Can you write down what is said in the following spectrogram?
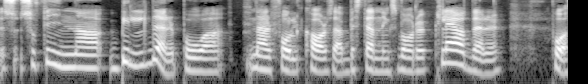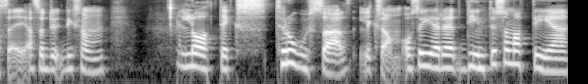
så, så fina bilder på när folk har så här beställningsvarukläder på sig. Alltså det, liksom latextrosar liksom. Och så är det, det är inte som att det är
